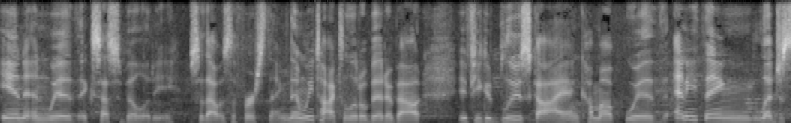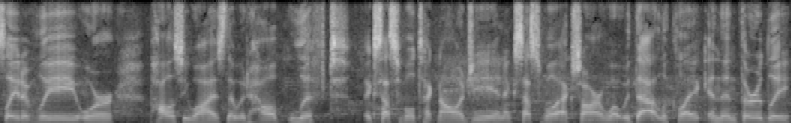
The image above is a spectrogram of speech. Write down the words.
in and with accessibility. So that was the first thing. Then we talked a little bit about if you could blue sky and come up with anything legislatively or policy wise that would help lift accessible technology and accessible XR, what would that look like? And then thirdly,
